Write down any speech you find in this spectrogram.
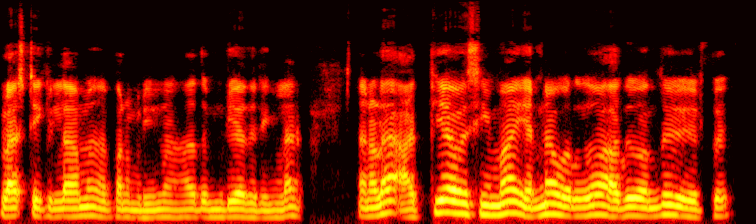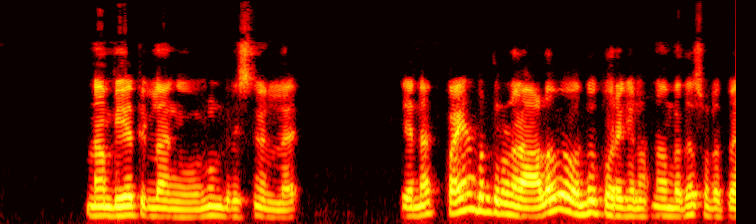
பிளாஸ்டிக் இல்லாமல் பண்ண முடியுமா? அது முடியாது இல்லைங்களா? அதனால் அத்தியாவசியமாக என்ன வருதோ அது வந்து இப்போ நம்ம ஏற்றுக்கலாங்க ஒன்றும் பிரச்சனை இல்லை. ஏன்னா பயன்படுத்துகிற அளவை வந்து குறைக்கணும். நம்ம தான் சொல்கிறப்ப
